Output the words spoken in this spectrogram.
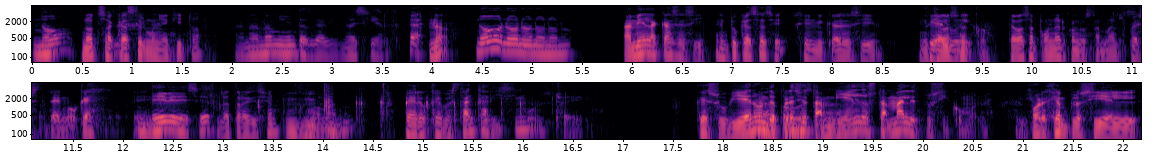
no. ¿No te sacaste el muñequito? No, no, no mientas, Gaby, no es cierto. ¿No? No, no, no, no, no, no. A mí en la casa sí. ¿En tu casa sí? Sí, en mi casa sí. ¿Y Fui el a- único. te vas a poner con los tamales. Pues tengo que. Debe de ser. La tradición. Pero que están carísimos. Sí. Que subieron Ya de precio está- también los tamales, pues sí, cómo no. Por ejemplo, si el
